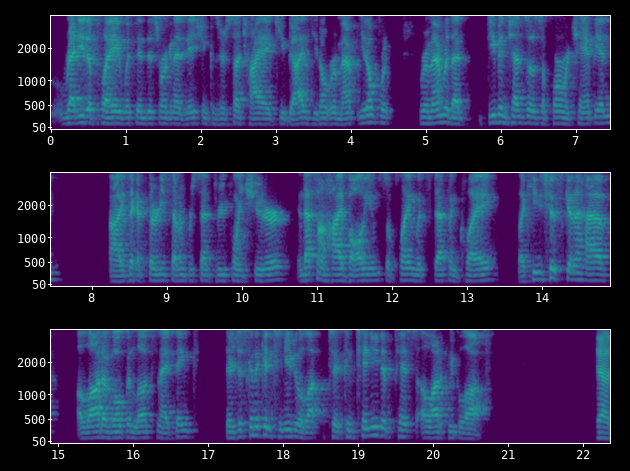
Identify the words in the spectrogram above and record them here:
ready to play within this organization because they're such high IQ guys. You don't remember, you don't for, remember that DiVincenzo is a former champion. Uh, he's like a 37% three point shooter, and that's on high volume. So playing with Stephen Clay, like he's just going to have a lot of open looks. And I think they're just going to continue to a lot to continue to piss a lot of people off. Yeah,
